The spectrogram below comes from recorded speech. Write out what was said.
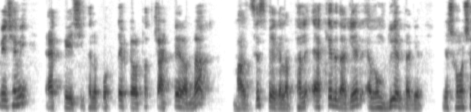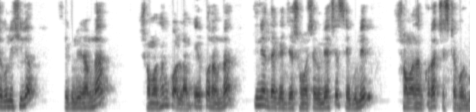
পেয়েছি আমি? এক পেয়েছি। তাহলে প্রত্যেকটা অর্থাৎ চারটের আমরা ভাগশেষ পেয়ে গেলাম। তাহলে একের দাগের এবং দুইয়ের দাগের যে সমস্যাগুলি ছিল, সেগুলির আমরা সমাধান করলাম। এরপর আমরা তিনের দাগের যে সমস্যাগুলি আছে, সেগুলির সমাধান করার চেষ্টা করব।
